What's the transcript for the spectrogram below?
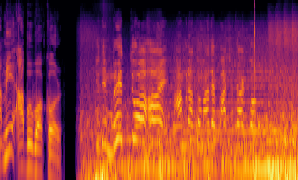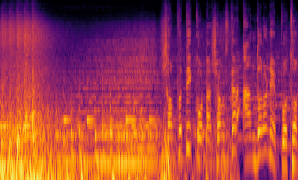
আমি আবু বকর। যদি মৃত্যুও হয়, আমরা তোমাদের পাশে থাকব। সম্প্রতি কোটা সংস্কার আন্দোলনে প্রথম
